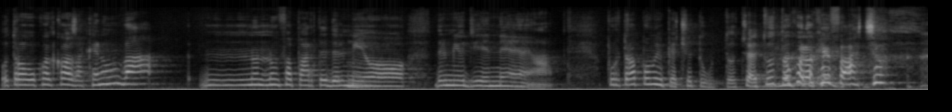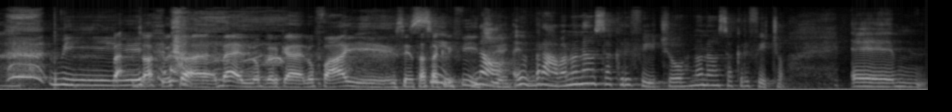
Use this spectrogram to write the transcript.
o trovo qualcosa che non va, non, non fa parte del mio, del mio DNA. Purtroppo mi piace tutto, cioè tutto quello che faccio mi... Beh, già questo è bello perché lo fai senza Sì, sacrifici. No, è brava, non è un sacrificio, non è un sacrificio. Ehm,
